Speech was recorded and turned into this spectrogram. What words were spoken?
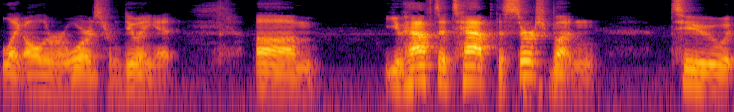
like all the rewards from doing it um you have to tap the search button to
